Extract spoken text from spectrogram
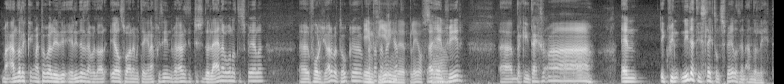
maar Anderlecht kan ik me toch wel her- herinneren dat we daar heel zwaar hebben tegen afgezien. Vanuit dat die tussen de lijnen begonnen te spelen. Eh, vorig jaar hebben we het ook... eh, 1-4 patat in de play-offs. Ja, ja. 1-4. Eh, dat ik dacht, van, ah. En ik vind niet dat die slecht ontspelen zijn, Anderlecht.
